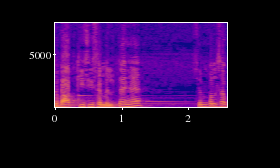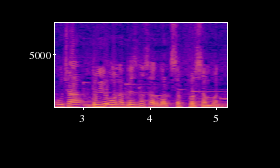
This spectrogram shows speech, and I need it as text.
जब आप किसी से मिलते हैं सिंपल सा पूछा do you own a business और वर्क फॉर समवन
